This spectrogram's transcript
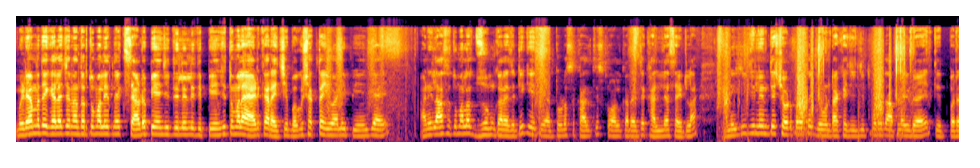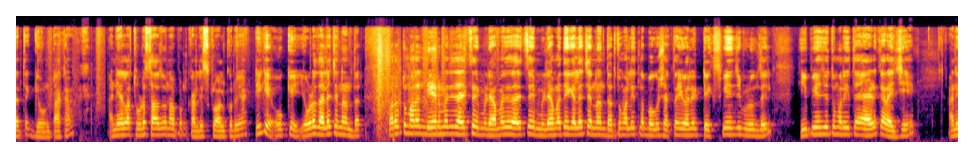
मीडियामध्ये गेल्याच्यानंतर तुम्हाला इथं एक सॅडो पी एन जी दिलेली ती पी एन जी तुम्हाला ॲड करायची. बघू शकता ही वाली पी एन जी आहे. आणि ला असं तुम्हाला झूम करायचं ठीक आहे? ते थोडंसं खालती स्क्रॉल करायचं खाल्ल्या साईडला आणि जी जी लेन ते शेवटपर्यंत घेऊन टाकायची. जिथपर्यंत आपला व्हिडिओ आहे तिथपर्यंत घेऊन टाका. आणि याला थोडंसं अजून आपण खाली स्क्रॉल करूया. ठीक आहे? ओके एवढं झाल्याच्यानंतर परत तुम्हाला लेअरमध्ये जायचं आहे मीडियामध्ये जायचं आहे मीडियामध्ये गेल्याच्यानंतर तुम्हाला इथं बघू शकता ही वाली टेक्स्ट पी एन जी मिळून जाईल. ही पी एन जी तुम्हाला इथं ॲड करायची आहे. आणि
